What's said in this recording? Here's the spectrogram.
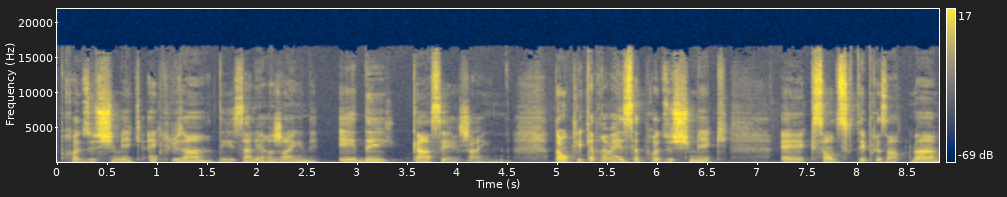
produits chimiques incluant des allergènes et des cancérigènes. Donc les 87 produits chimiques euh, qui sont discutés présentement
